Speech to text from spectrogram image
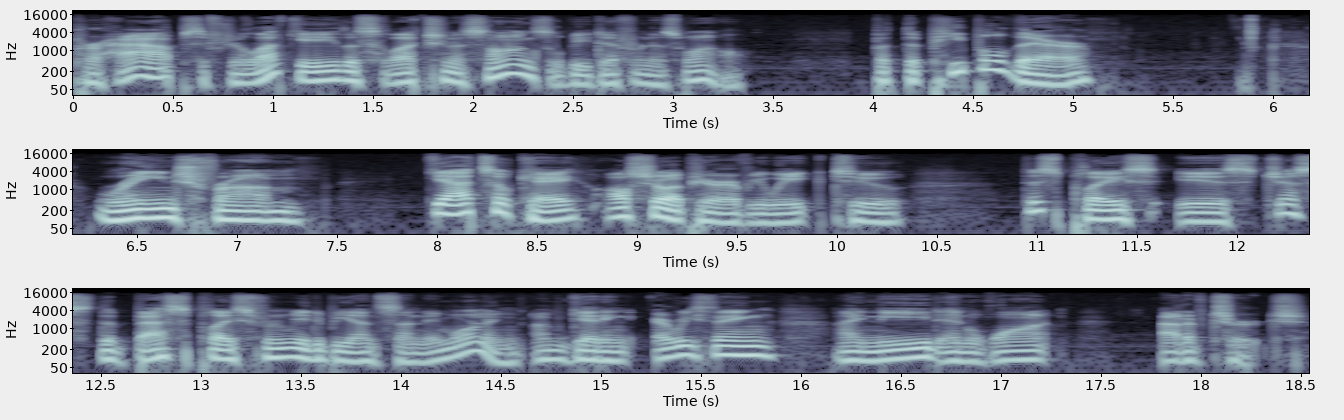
perhaps, if you're lucky, the selection of songs will be different as well. But the people there range from, yeah, it's okay, I'll show up here every week, to this place is just the best place for me to be on Sunday morning. I'm getting everything I need and want out of church.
